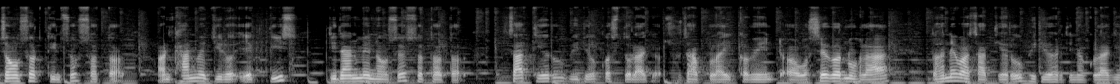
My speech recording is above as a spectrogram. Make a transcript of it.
चौसठ तिन सौ सत्तर अन्ठानब्बे जिरो एकतिस तिरानब्बे नौ सय सतहत्तर। साथीहरू भिडियो कस्तो लाग्यो? सुझावको लागि कमेन्ट अवश्य गर्नुहोला। धन्यवाद साथीहरू भिडियो हेरिदिनको लागि।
